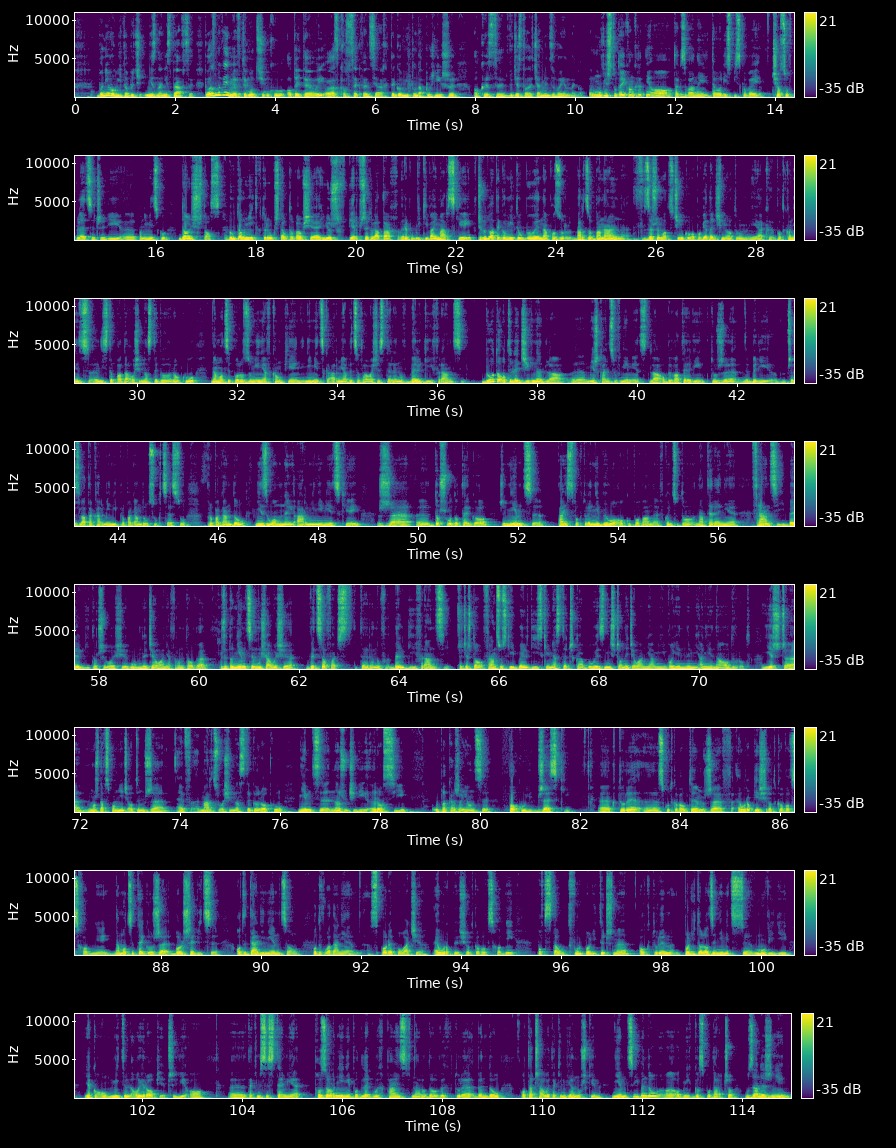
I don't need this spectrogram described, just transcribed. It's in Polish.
bo nie mogli to być nieznani sprawcy. Porozmawiajmy w tym odcinku o tej teorii oraz konsekwencjach tego mitu na późniejszy okres dwudziestolecia międzywojennego. Mówisz tutaj konkretnie o tak zwanej teorii spiskowej ciosu w plecy, czyli e, po niemiecku Dolchstoss. Był to mit, który ukształtował się już w pierwszych latach Republiki Weimarskiej. Źródła tego mitu były na pozór bardzo banalne. W zeszłym odcinku opowiadaliśmy o tym, jak pod koniec listopada 18 roku na mocy porozumienia w Kąpień niemiecka armia wycofała się z terenów Belgii i Francji. Było to o tyle dziwne dla e, mieszkańców Niemiec, dla obywateli, którzy byli przez lata karmieni propagandą sukcesu, propagandą niezłomnej armii niemieckiej, że e, doszło do tego, że Niemcy, państwo, które nie było okupowane, w końcu to na terenie Francji i Belgii toczyły się główne działania frontowe, że to Niemcy musiały się wycofać z terenów Belgii i Francji. Przecież to francuskie i belgijskie miasteczka były zniszczone działaniami wojennymi, a nie na odwrót. Jeszcze można wspomnieć o tym, że w marcu 18 roku Niemcy narzucili Rosji upokarzający pokój brzeski. E, który e, skutkował tym, że w Europie Środkowo-Wschodniej, na mocy tego, że bolszewicy oddali Niemcom pod władanie spore połacie Europy Środkowo-Wschodniej, powstał twór polityczny, o którym politolodzy niemieccy mówili jako o Mitteleuropie, czyli o e, takim systemie pozornie niepodległych państw narodowych, które będą otaczały takim wianuszkiem Niemcy i będą e, od nich gospodarczo uzależnieni.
